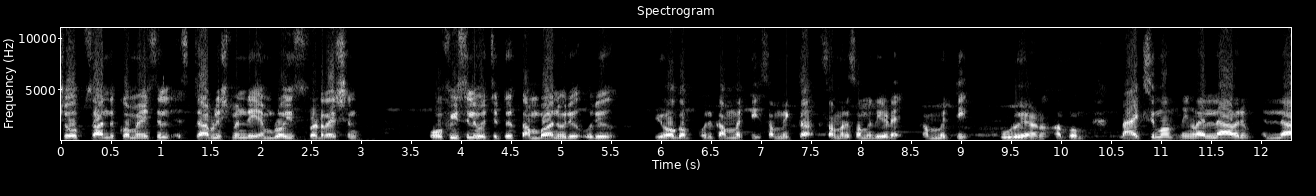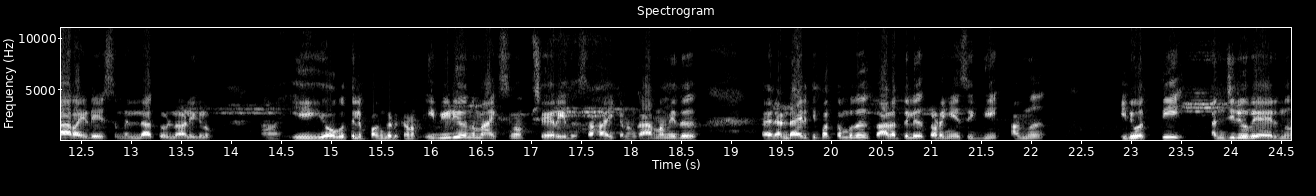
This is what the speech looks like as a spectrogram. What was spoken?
shops and commercial establishment employees federation ഓഫീസിൽ വെച്ചിട്ട് തമ്പാനൂർ ഒരു യോഗം ഒരു കമ്മിറ്റി സംയുക്ത സമരസമിതിയുടെ കമ്മിറ്റി കൂടുകയാണ്. അപ്പം മാക്സിമം നിങ്ങൾ എല്ലാവരും എല്ലാ റൈഡേഴ്സും എല്ലാ തൊഴിലാളികളും ഈ യോഗത്തിൽ പങ്കെടുക്കണം. ഈ വീഡിയോ ഒന്ന് മാക്സിമം ഷെയർ ചെയ്ത് സഹായിക്കണം. കാരണം ഇത് രണ്ടായിരത്തി പത്തൊമ്പത് കാലത്തിൽ തുടങ്ങിയ സിഗ്ഗി അന്ന് ഇരുപത്തി അഞ്ച് രൂപയായിരുന്നു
